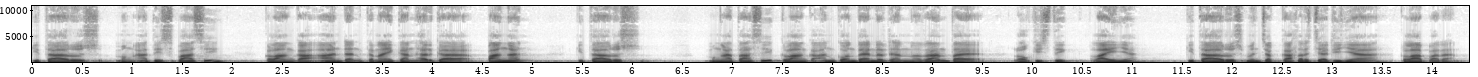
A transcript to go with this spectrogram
Kita harus mengantisipasi kelangkaan dan kenaikan harga pangan. Kita harus mengatasi kelangkaan kontainer dan rantai logistik lainnya, kita harus mencegah terjadinya kelaparan.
